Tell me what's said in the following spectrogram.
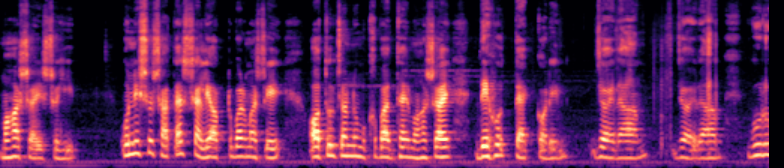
মহাশয়ের সহিত। উনিশশো সাতাশ সালে অক্টোবর মাসে অতুলচন্দ্র মুখোপাধ্যায় মহাশয় দেহত্যাগ করেন। জয়রাম জয়রাম গুরু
